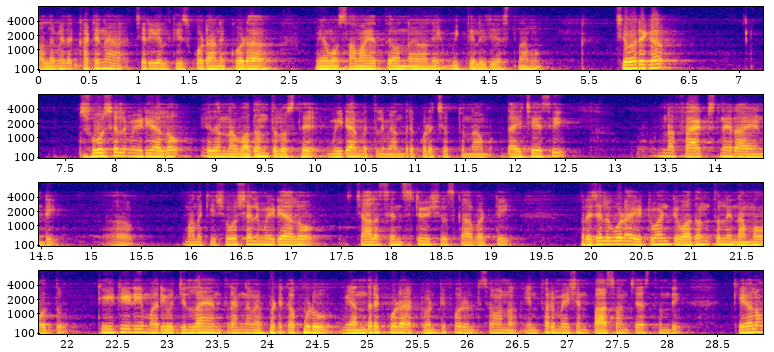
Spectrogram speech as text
వాళ్ళ మీద కఠిన చర్యలు తీసుకోవడానికి కూడా మేము సమాయత్తం ఉన్నామని మీకు తెలియజేస్తున్నాము. చివరిగా సోషల్ మీడియాలో ఏదన్నా వదంతులు వస్తే మీడియా మిత్రులు మీ అందరికి కూడా చెప్తున్నాము. దయచేసి ఉన్న ఫ్యాక్ట్స్నే రాయండి. మనకి సోషల్ మీడియాలో చాలా సెన్సిటివ్ ఇష్యూస్ కాబట్టి ప్రజలు కూడా ఎటువంటి వదంతుల్ని నమ్మవద్దు. టీటీడీ మరియు జిల్లా యంత్రాంగం ఎప్పటికప్పుడు మీ అందరికి కూడా twenty four into seven information pass on చేస్తుంది. కేవలం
